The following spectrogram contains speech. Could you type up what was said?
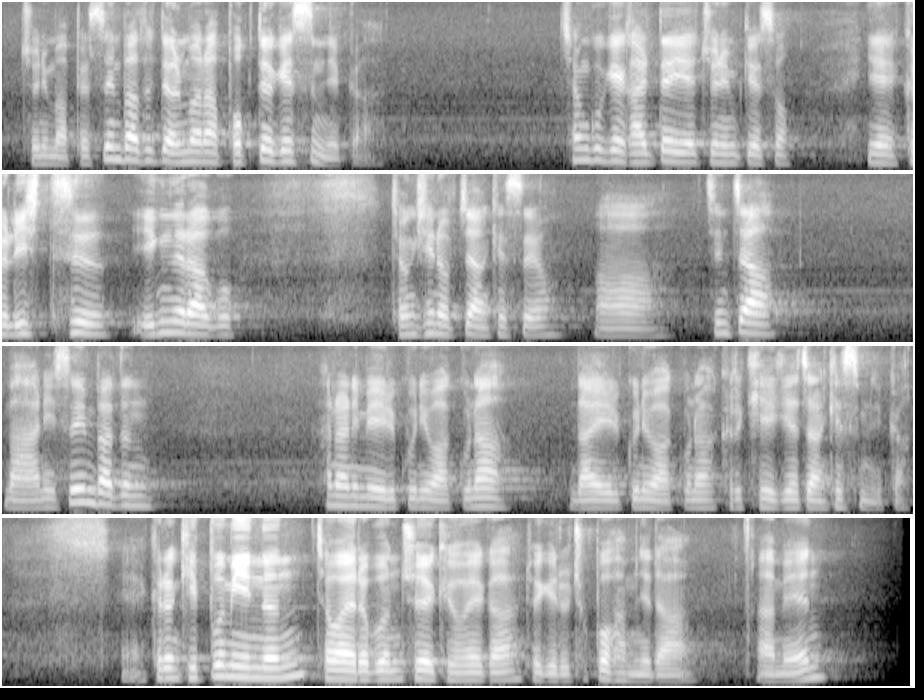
주님 앞에 쓰임 받을 때 얼마나 복되겠습니까? 천국에 갈 때에 주님께서 예, 그 리스트 읽느라고 정신 없지 않겠어요? 아, 진짜 많이 쓰임 받은 하나님의 일꾼이 왔구나. 나의 일꾼이 왔구나. 그렇게 얘기하지 않겠습니까? 예, 그런 기쁨이 있는 저와 여러분 주의 교회가 되기를 축복합니다. 아멘.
